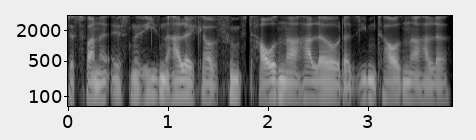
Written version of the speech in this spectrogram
Das war eine, ist eine Riesenhalle, ich glaube 5000er Halle oder 7000er Halle.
